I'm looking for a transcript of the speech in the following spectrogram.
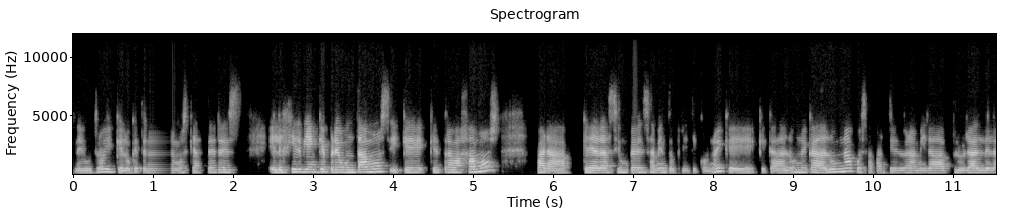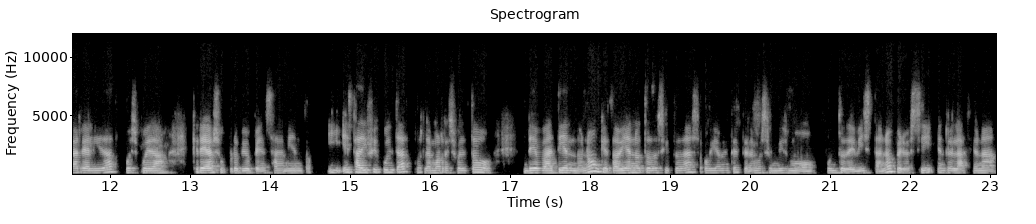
neutro y que lo que tenemos que hacer es elegir bien qué preguntamos y qué trabajamos para crear así un pensamiento crítico ¿no? y que, cada alumno y cada alumna, pues a partir de una mirada plural de la realidad, pues pueda crear su propio pensamiento. Y esta dificultad pues la hemos resuelto debatiendo, ¿no? aunque todavía no todos y todas obviamente tenemos el mismo punto de vista, ¿no? pero sí en relación a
